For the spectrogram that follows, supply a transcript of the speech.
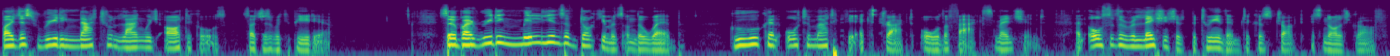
by just reading natural language articles such as Wikipedia. So by reading millions of documents on the web, Google can automatically extract all the facts mentioned and also the relationships between them to construct its knowledge graph.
